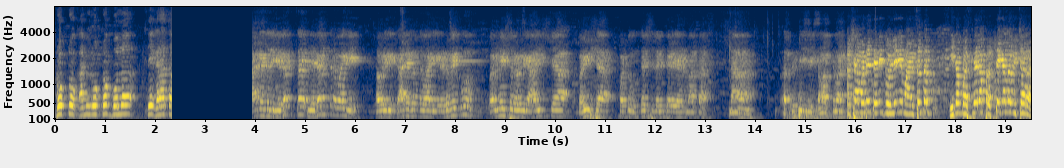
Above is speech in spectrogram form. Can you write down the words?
रोकठोक आम्ही रोकठोक बोललं ते घरात ಕಾರ್ಯದಲ್ಲಿ ನಿರಂತರ ನಿರಂತರವಾಗಿ ಅವರಿಗೆ ಕಾರ್ಯರತವಾಗಿ ಇರಬೇಕು ಪರಮೇಶ್ವರ್ ಅವರಿಗೆ ಆಯುಷ್ಯ ಭವಿಷ್ಯ ಕೊಟ್ಟು ಉತ್ತರಿಸಲಿ ಅಂತೇಳಿ ಎರಡು ಮಾತ ನಾ ಅರ್ಪಿಸಿ ಸಮಾಪ್ತ ಮಾಡ್ತೀನಿ वर्षामध्ये त्यांनी जोडलेली माणसं तर इथं बसलेल्या प्रत्येकाला विचारा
